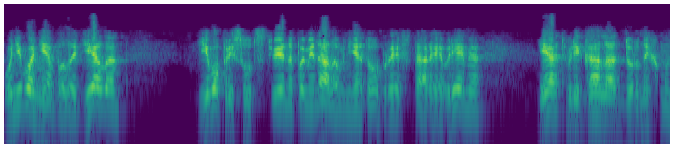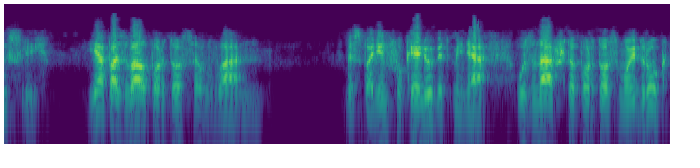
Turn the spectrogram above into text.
У него не было дела, его присутствие напоминало мне доброе старое время и отвлекало от дурных мыслей. Я позвал Портоса в ванн. Господин Фуке любит меня. Узнав, что Портос мой друг,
